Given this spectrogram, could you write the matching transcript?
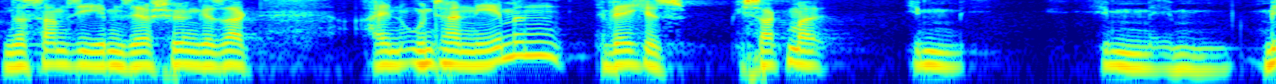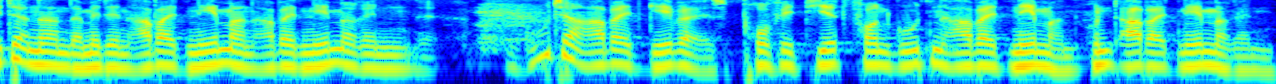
Und das haben Sie eben sehr schön gesagt. Ein Unternehmen, welches, ich sag mal, im im, im Miteinander mit den Arbeitnehmern, Arbeitnehmerinnen guter Arbeitgeber ist, profitiert von guten Arbeitnehmern und Arbeitnehmerinnen.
